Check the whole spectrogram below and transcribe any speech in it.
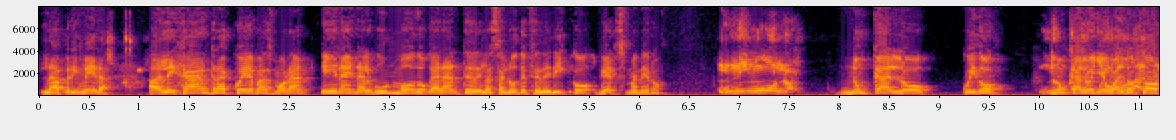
La primera, ¿Alejandra Cuevas Morán era en algún modo garante de la salud de Federico Gertz Manero? Ninguno. ¿Nunca lo cuidó? Nunca, lo llevó al doctor.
